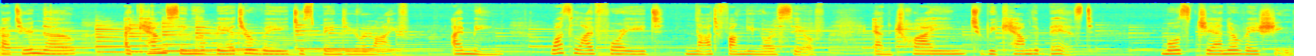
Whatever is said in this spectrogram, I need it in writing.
But you know, I can't think a better way to spend your life. I mean, What's life for it not finding yourself and trying to become the best, most generation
